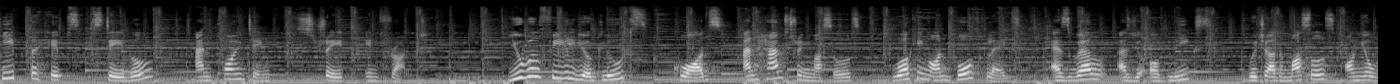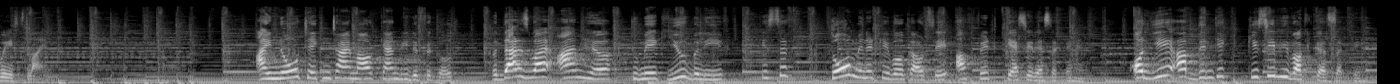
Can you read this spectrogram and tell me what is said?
keep the hips stable and pointing straight in front. You will feel your glutes, quads and hamstring muscles working on both legs as well as your obliques which are the muscles on your waistline. I know taking time out can be difficult, but that is why I'm here to make you believe कि सिर्फ दो मिनट के वर्कआउट से आप फिट कैसे रह सकते हैं और ये आप दिन के किसी भी वक्त कर सकते हैं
